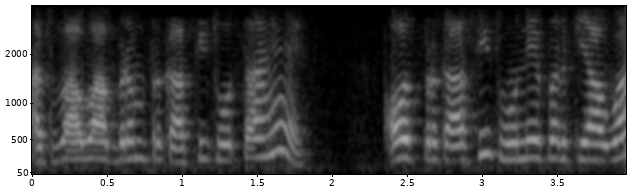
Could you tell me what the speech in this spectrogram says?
अथवा वह ब्रह्म प्रकाशित होता है और प्रकाशित होने पर क्या हुआ?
